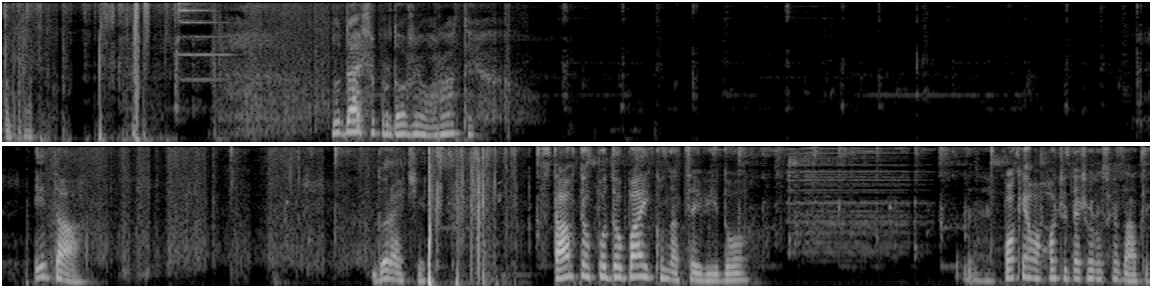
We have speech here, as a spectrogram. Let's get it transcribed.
Понятно. Ну далі продовжуємо грати. І да. До речі, ставте вподобайку на це відео. Поки я вам хочу дещо розказати.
